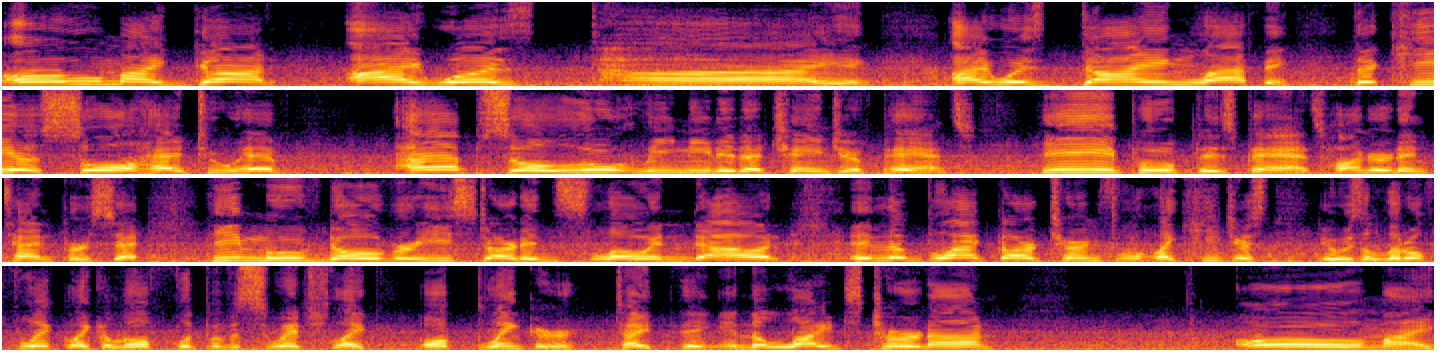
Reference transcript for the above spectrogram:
Oh my God. I was dying. I was dying laughing the Kia Soul had to have absolutely needed a change of pants. He pooped his pants 110%. He moved over, he started slowing down, and the black car turns like he just, it was a little flick, like a little flip of a switch, like, oh, blinker type thing. And the lights turn on. Oh my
